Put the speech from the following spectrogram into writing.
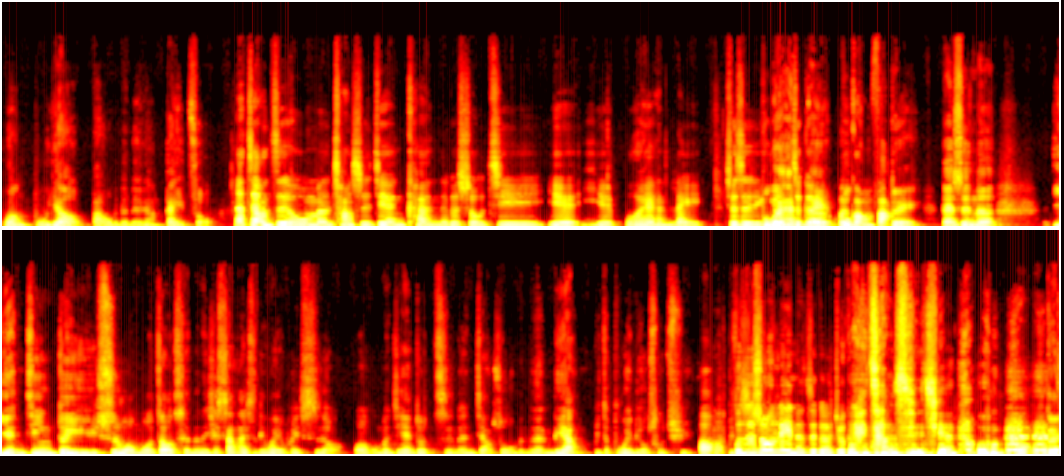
光不要把我们的能量带走。那这样子，我们长时间看那个手机也也不会很累，就是用这个回光法。对，但是呢。眼睛对于视网膜造成的那些伤害是另外一回事哦。哦，我们今天就只能讲说，我们能量比较不会流出去。哦，不，不是说练了这个就可以长时间。对，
